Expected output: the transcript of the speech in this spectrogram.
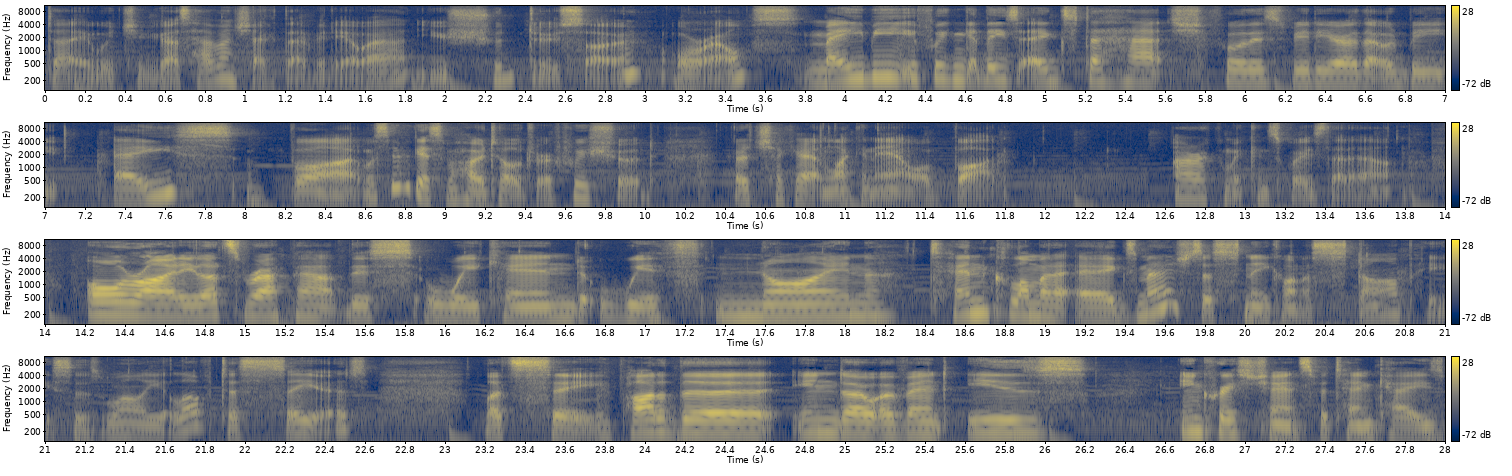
day which if you guys haven't checked that video out you should do so or else maybe if we can get these eggs to hatch for this video that would be ace but we'll see if we get some hotel drift we should gotta check out in like an hour but I reckon we can squeeze that out. Alrighty, let's wrap out this weekend with nine 10 kilometer eggs. Managed to sneak on a star piece as well. You love to see it. Let's see. Part of the Indo event is increased chance for 10Ks,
